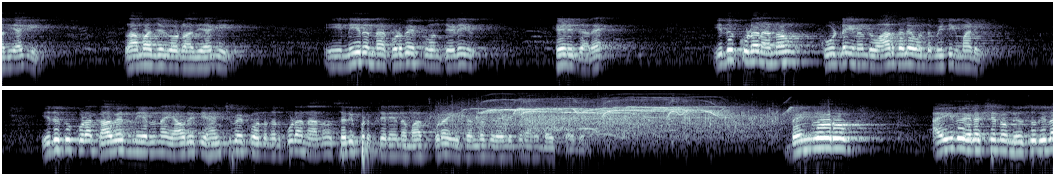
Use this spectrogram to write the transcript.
ಆದಿಯಾಗಿ, ರಾಮಾಜೇಗೌಡರು ಆದಿಯಾಗಿ ಈ ನೀರನ್ನು ಕೊಡಬೇಕು ಅಂತೇಳಿ ಹೇಳಿದ್ದಾರೆ. ಇದು ಕೂಡ ನಾನು ಕೂಡಲೇ ಇನ್ನೊಂದು ವಾರದಲ್ಲೇ ಒಂದು ಮೀಟಿಂಗ್ ಮಾಡಿ. ಇದಕ್ಕೂ ಕೂಡ ಕಾವೇರಿ ನೀರನ್ನ ಯಾವ ರೀತಿ ಹಂಚಬೇಕು ಅನ್ನೋದನ್ನು ಕೂಡ ನಾನು ಸರಿಪಡಿಸ್ತೇನೆ ಅನ್ನೋ ಮಾತು ಕೂಡ ಈ ಸಂದರ್ಭದಲ್ಲಿ ಹೇಳಲಿಕ್ಕೆ ನಾನು ಬಯಸ್ತಾ ಇದ್ದೇನೆ. ಬೆಂಗಳೂರು ಐದು ಎಲೆಕ್ಷನ್ ನಿಲ್ಲಿಸುವುದಿಲ್ಲ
